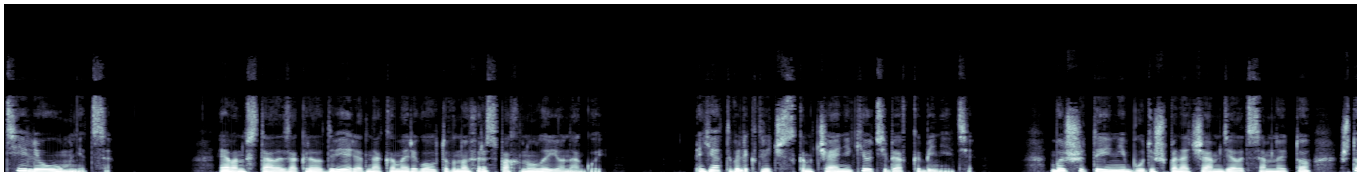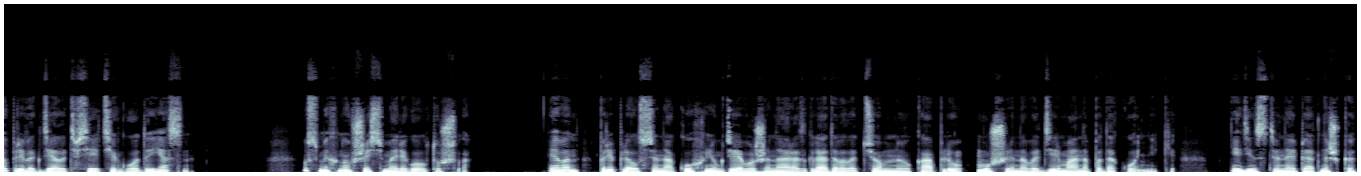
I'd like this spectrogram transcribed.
Тилли умница. Эван встал и закрыл дверь, однако Мэри Голд вновь распахнула ее ногой. «Яд в электрическом чайнике у тебя в кабинете. Больше ты не будешь по ночам делать со мной то, что привык делать все эти годы, ясно?» Усмехнувшись, Мэри Голд ушла. Эван приплелся на кухню, где его жена разглядывала темную каплю мушиного дерьма на подоконнике, единственное пятнышко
